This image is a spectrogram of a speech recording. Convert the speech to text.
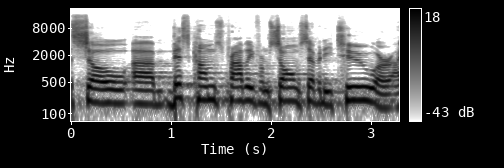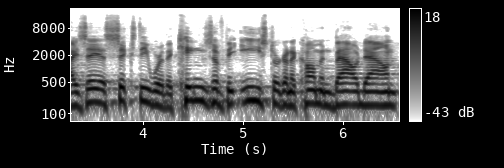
So, um, this comes probably from Psalm 72 or Isaiah 60, where the kings of the east are going to come and bow down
